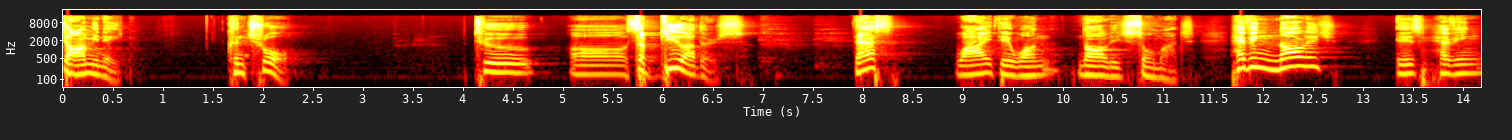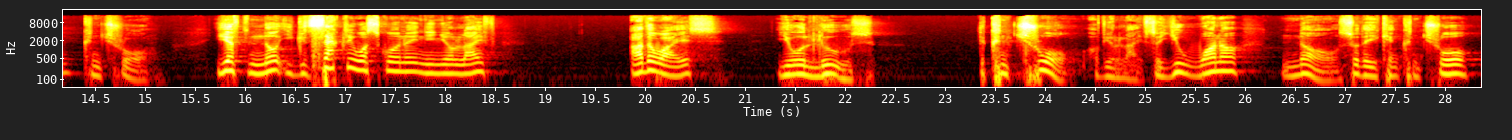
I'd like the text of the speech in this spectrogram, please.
dominate, control, to uh, subdue others. That's why they want knowledge so much. Having knowledge is having control. You have to know exactly what's going on in your life. Otherwise, you will lose the control of your life. So you want to know so that you can control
